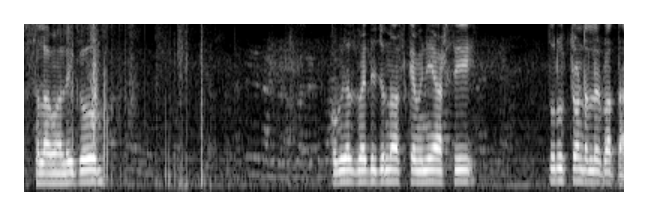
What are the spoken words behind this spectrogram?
আসসালামু আলাইকুম। কবিরাজ ভাইদের জন্য আজকে আমি নিয়ে আসছি তুরুক চন্ডালের পাতা।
